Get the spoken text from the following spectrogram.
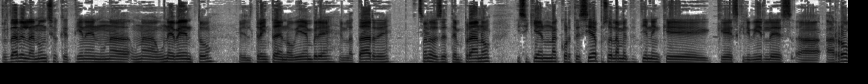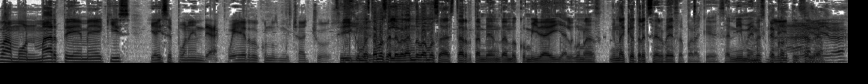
pues, dar el anuncio que tienen una, una, un evento el 30 de noviembre en la tarde bueno, desde temprano. Y si quieren una cortesía, pues solamente tienen que, escribirles a arroba monmartemx y ahí se ponen de acuerdo con los muchachos. Sí, como estamos celebrando, vamos a estar también dando comida y algunas, una que otra cerveza para que se animen. Ah,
